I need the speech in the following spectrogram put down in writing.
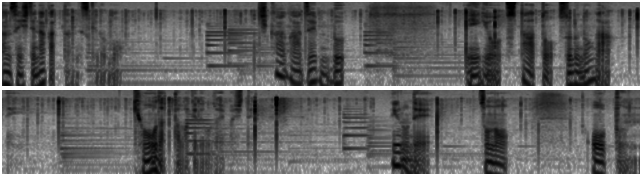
えー、完成してなかったんですけども、地下が全部営業スタートするのが、今日だったわけでございまして。っていうので、そのオープン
